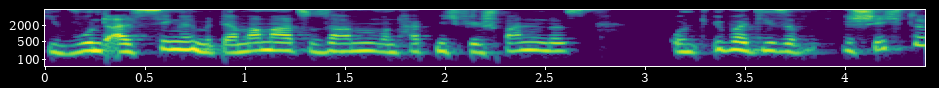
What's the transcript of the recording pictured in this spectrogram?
Die wohnt als Single mit der Mama zusammen und hat nicht viel Spannendes. Und über diese Geschichte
